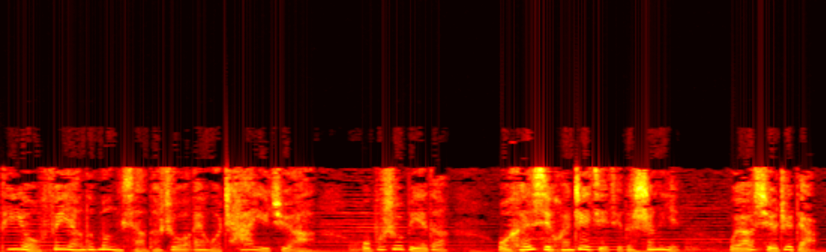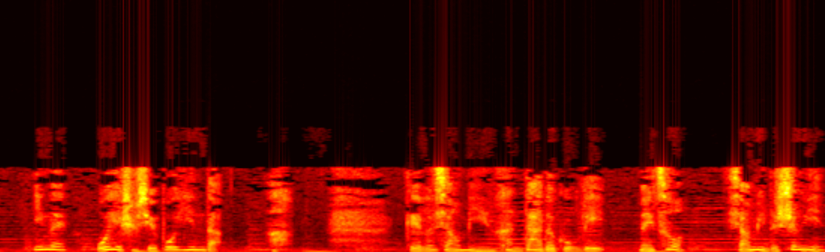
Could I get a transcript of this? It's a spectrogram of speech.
听友飞扬的梦想，他说：“哎，我插一句啊，我不说别的，我很喜欢这姐姐的声音，我要学着点，因为我也是学播音的啊。”给了小敏很大的鼓励。没错，小敏的声音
